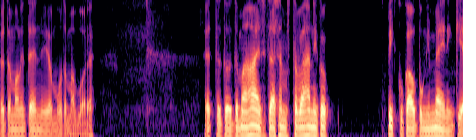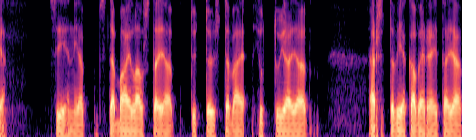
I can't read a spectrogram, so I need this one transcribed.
joita mä olin tehnyt jo muutaman vuoden. Että tuota, mä hain sitä semmoista vähän niin kuin pikkukaupungin meininkiä siihen ja sitä bailausta ja tyttöystävää juttuja ja ärsyttäviä kavereita ja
